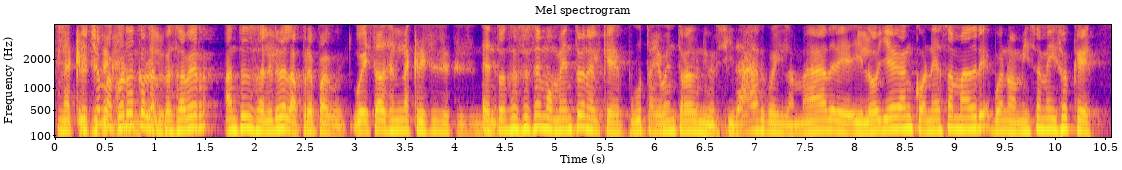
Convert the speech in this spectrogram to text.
De hecho, me acuerdo que lo empecé a ver antes de salir de la prepa, güey. Güey, estabas en una crisis existencial. Entonces, ese momento en el que, puta, yo voy a entrar a la universidad, güey, la madre, y luego llegan con esa madre, bueno, a mí se me hizo que,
